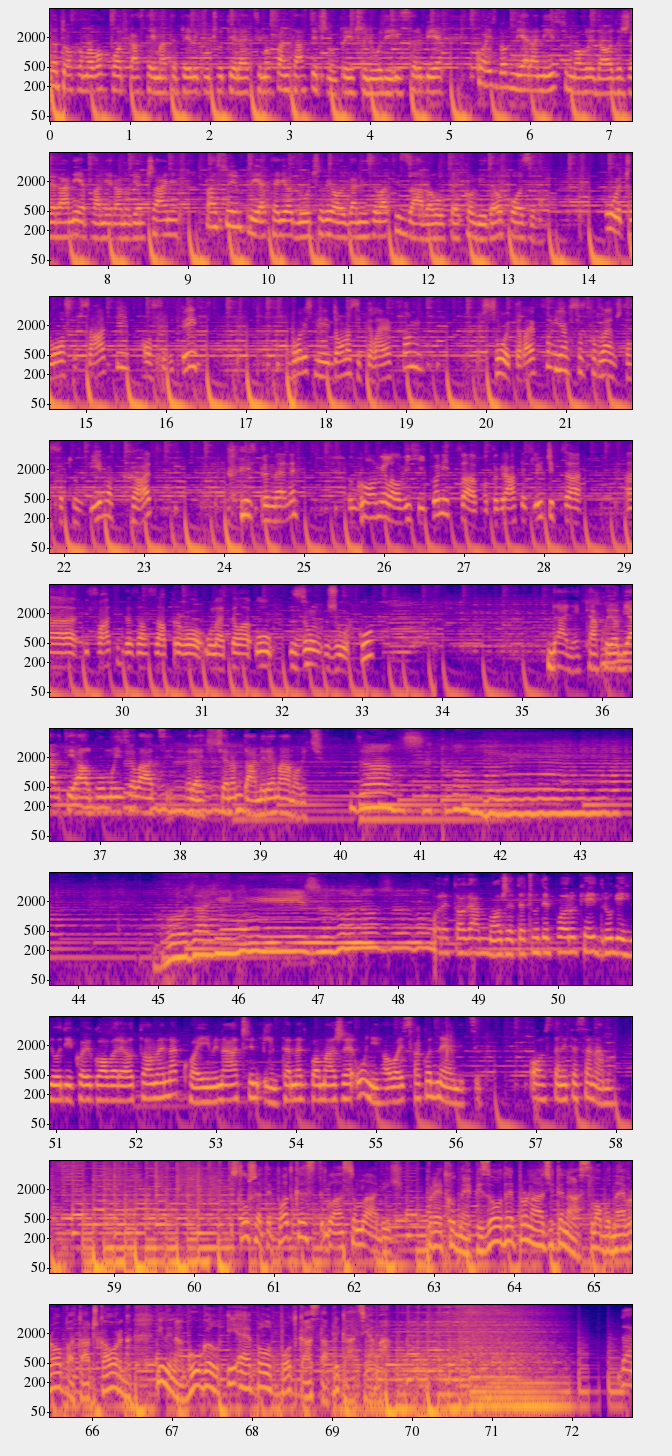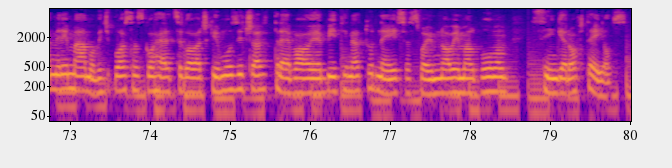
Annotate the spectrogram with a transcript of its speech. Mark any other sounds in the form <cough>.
No tokom ovog podcasta imate priliku čuti recimo fantastičnu priču ljudi iz Srbije koji zbog mjera nisu mogli da održe ranije planirano vjenčanje, pa su im prijatelji odlučili organizovati zabavu preko video poziva. Uveče u 8 sati, 8 i 5, Boris mi donosi telefon, svoj telefon. I ja sad kao gledam šta se tu zbiva, kad? <laughs> Ispred mene gomila ovih ikonica, fotografija, sličica, i shvatim da sam zapravo uletela u Zoom žurku. Dalje, kako je objaviti album u izolaciji, reći će nam Damire Mamović. Dan se kloni U daljini zvono zvono Pored toga možete čuti poruke i drugih ljudi koji govore o tome na koji način internet pomaže u njihovoj svakodnevnici. Ostanite sa nama. Slušate podcast Glasom mladih. Prethodne epizode pronađite na slobodnaevropa.org ili na Google i Apple podcast aplikacijama. Damir Imamović, bosansko-hercegovački muzičar, trebao je biti na turneji sa svojim novim albumom Singer of Tales.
